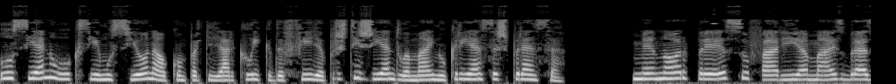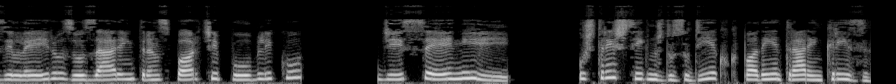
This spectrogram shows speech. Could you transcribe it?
Luciano Huck se emociona ao compartilhar clique da filha prestigiando a mãe no Criança Esperança. Menor preço faria mais brasileiros usarem transporte público? Diz CNI. Os três signos do zodíaco que podem entrar em crise.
